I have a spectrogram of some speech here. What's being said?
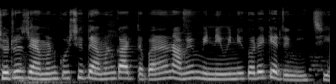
ছোট যেমন খুশি তেমন কাটতে পারেন আমি মিনি মিনি করে কেটে নিচ্ছি।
